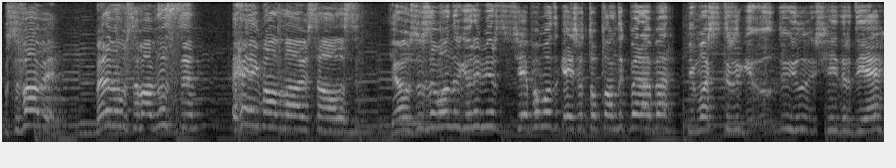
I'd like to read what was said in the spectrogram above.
Mustafa abi. Merhaba Mustafa abi nasılsın? Eyvallah abi sağ olasın. Ya uzun zamandır göremiyoruz. Şey yapamadık. En son toplandık beraber. Bir maçtır şeydir diye.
